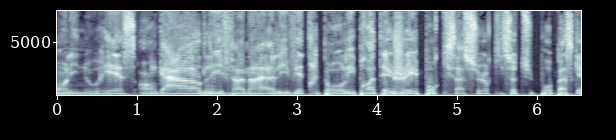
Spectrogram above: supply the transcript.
on les nourrisse, on garde les, les vitres pour les protéger, pour qu'ils s'assurent qu'ils se tuent pas, parce que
